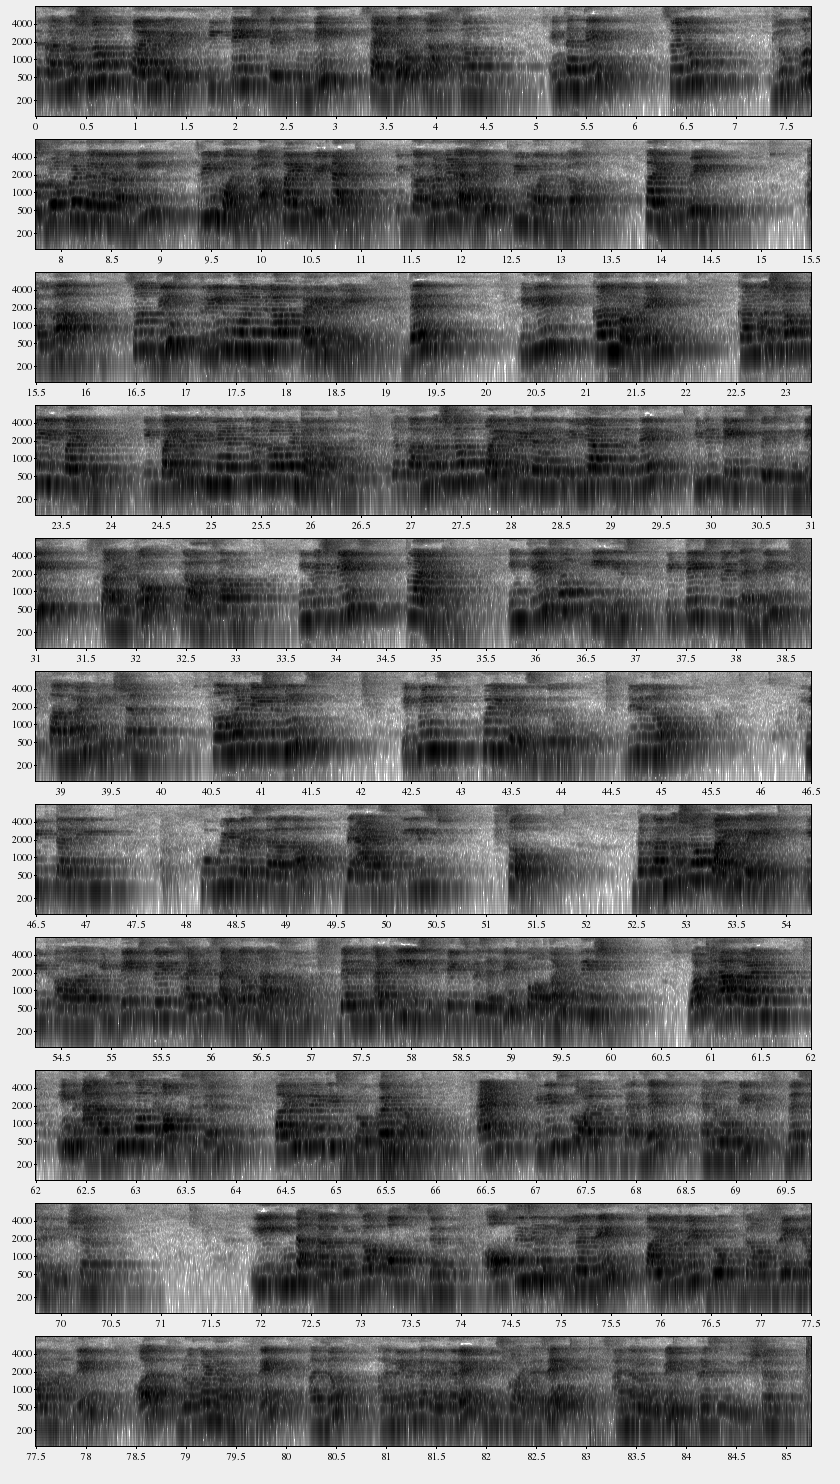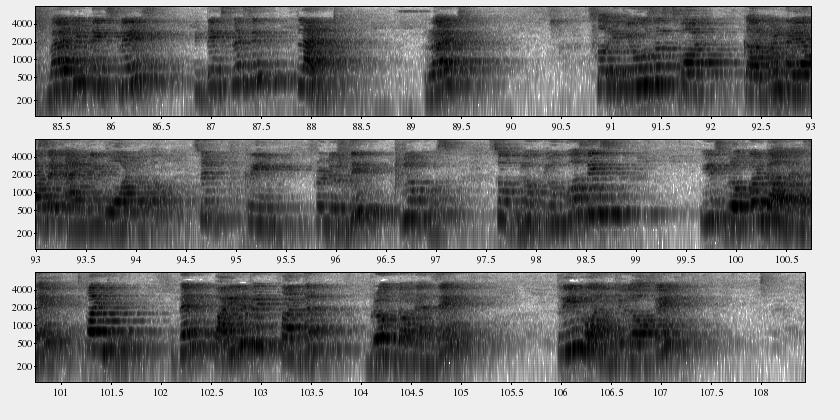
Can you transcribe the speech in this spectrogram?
The conversion of pyruvate it takes place in the cytoplasm. ಎಂತಂತೆ so ಇದು glucose broken down ಆಗಿ three molecule of pyruvate ಆಯ್ತು it converted as a three molecule of pyruvate ಅಲ್ವಾ so this three molecule of pyruvate then it is converted conversion of pyruvate ಈ pyruvate ಏನಾಗ್ತದೆ broken down ಆಗ್ತದೆ the conversion of pyruvate ಎಲ್ಲಿ ಆಗ್ತದಂತೆ it takes place in the cytoplasm. In which case? Plankton. In case of yeast, it takes place at the fermentation. Fermentation means? It means ಹುಳಿ ಬರಿಸುವುದು. Do you know? ಹಿಟ್ಟಲ್ಲಿ ಹುಳಿ ಬರಿಸ್ತಾರಲ್ವಾ they adds yeast so The conversion of pyruvate it uh, it takes place at the cytoplasm. Then in, at yeast it takes place at the fermentation. What happened in absence of the oxygen, pyruvate is broken down and it is called as a aerobic respiration. ಈ ಇನ್ the absence of oxygen oxygen ಇಲ್ಲದೆ pyruvate broke down break down ಆದ್ರೆ R broken down ಆದ್ರೆ ಅದು ಅದನ್ನೇನಂತ ಕರೀತಾರೆ it is called as A anaerobic respiration. Where it takes place? It takes place in plant. Right? So it uses what? Carbon dioxide and the water. So it create, the glucose. So glucose is, is broken down as a pyruvate. Then pyruvate further broke down as a three molecule of a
